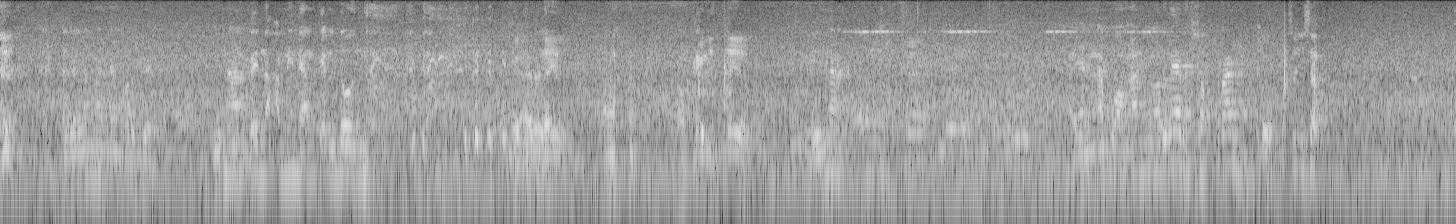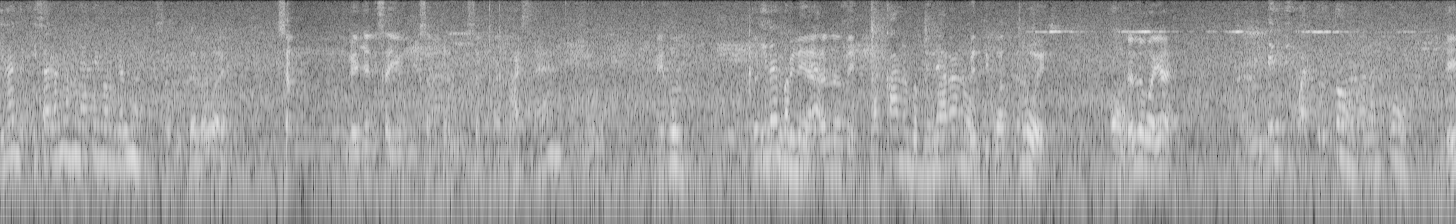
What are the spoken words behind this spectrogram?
Tagal naman ng order. Inantay na kami ni Uncle doon. Kulit na yun. okay. Kulit na yun. Ayun na. Ayan na po ang aming order. Shokran. Oh, isa isa. Ilan? Isa lang naman natin order mo. Sabi dalawa eh. Isang ganyan, isa yung isang isang ano. Na yan. Meron. Ilan ba Binayaran binayaran? natin. Magkano ba binayaran mo? 24 eh. Oh, Dalawa yan. 24 to, alam ko. Hindi.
